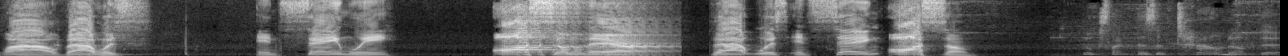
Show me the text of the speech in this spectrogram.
Wow, that was insanely awesome there. That was insane awesome. Looks like there's a town up there.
